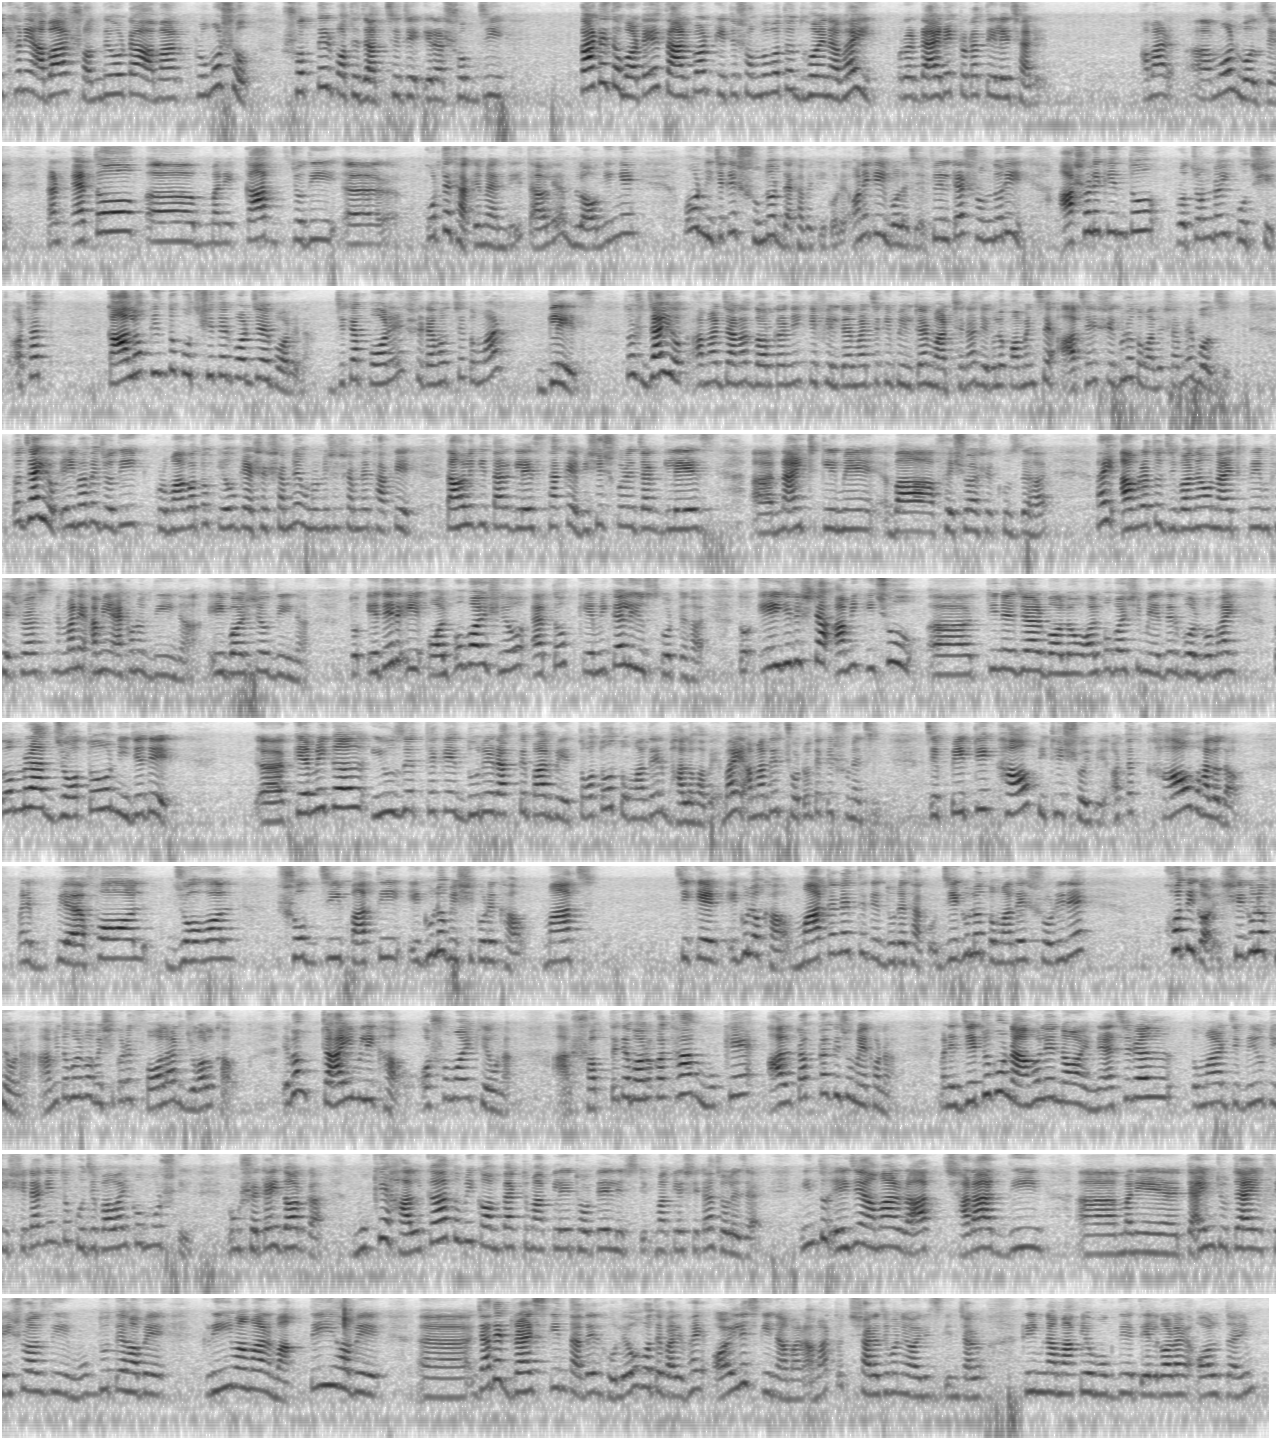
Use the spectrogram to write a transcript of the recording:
এইখানে আবার সন্দেহটা আমার ক্রমশ সত্যের পথে যাচ্ছে যে এরা সবজি কাটে তো বটে, তারপর কেটে সম্ভবত ধোয় না, ভাই। ওরা ডাইরেক্ট ওটা তেলে ছাড়ে। আমার মন বলছে। কারণ এত মানে কাজ যদি করতে থাকে ম্যান্ডি, তাহলে ব্লগিংয়ে ও নিজেকে সুন্দর দেখাবে কি করে? অনেকেই বলেছে, ফিল্টার সুন্দরী, আসলে কিন্তু প্রচণ্ডই কুৎসিত। অর্থাৎ কালো কিন্তু কুৎসিতের পর্যায়ে পড়ে না। যেটা পড়ে সেটা হচ্ছে তোমার গ্লেজ তো যাই হোক, আমার জানার দরকার নেই কে ফিল্টার মারছে, কি ফিল্টার মারছে না। যেগুলো কমেন্টসে আছে, সেগুলো তোমাদের সামনে বলছি। তো যাই হোক, এইভাবে যদি ক্রমাগত কেউ গ্যাসের সামনে উনুনিশের সামনে থাকে, তাহলে কি তার গ্লেজ থাকে? বিশেষ করে যার গ্লেজ নাইট ক্রিমে বা ফেস ওয়াশে খুঁজতে হয়। ভাই, আমরা তো জীবনেও নাইট ক্রিম ফেস ওয়াশ মানে আমি এখনও দিই না, এই বয়সেও দিই না। তো এদের এই অল্প বয়সেও এত কেমিক্যাল ইউজ করতে হয়। তো এই জিনিসটা আমি কিছু টিনেজার বলো, অল্প বয়সী মেয়েদের বলব, ভাই, তোমরা যত নিজেদের কেমিক্যাল ইউজের থেকে দূরে রাখতে পারবে, তত তোমাদের ভালো হবে। ভাই, আমাদের ছোট থেকে শুনেছি যে পেটে খাও, পিঠে সইবে অর্থাৎ খাও ভালো দাও। মানে ফল, জল, সবজি, পাতি, এগুলো বেশি করে খাও। মাছ চিকেন এগুলো খাও। মাটনের থেকে দূরে থাকো, যেগুলো তোমাদের শরীরে ক্ষতি করে, সেগুলো খেও না। আমি তো বলব বেশি করে ফল আর জল খাও। এবং টাইমলি খাও, অসময় খেও না। আর সব থেকে বড় কথা, মুখে আলটপকা কিছু মেখো না। মানে যেটুকু না হলে নয় ন্যাচারাল তোমার যে বিউটি সেটা কিন্তু খুঁজে পাওয়াই খুব মুশকিল এবং সেটাই দরকার। মুখে হালকা তুমি কম্প্যাক্ট মাখলে, ঠোঁটে লিপস্টিক মাখলে সেটা চলে যায়। কিন্তু এই যে আমার রাত সারা দিন মানে time to time face wash দিয়ে মুখ ধুতে হবে ক্রিম আমার মাখতেই হবে যাদের ড্রাই স্কিন তাদের হলেও হতে পারে। ভাই অয়েলি স্কিন আমার আমার তো সারা জীবনে অয়েলি স্কিন ছাড়ো ক্রিম না মাখলেও মুখ দিয়ে তেল গড়ায় অল টাইম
